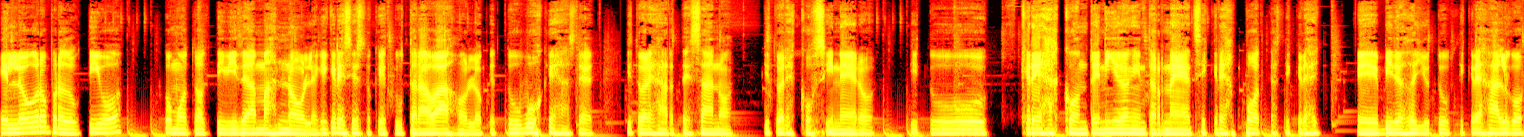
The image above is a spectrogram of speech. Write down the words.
el logro productivo como tu actividad más noble. ¿Qué quiere decir eso? Que tu trabajo, lo que tú busques hacer, si tú eres artesano, si tú eres cocinero, si tú creas contenido en internet, si creas podcast, si creas eh, videos de YouTube, si creas algo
